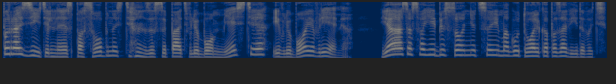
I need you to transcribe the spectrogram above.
«Поразительная способность засыпать в любом месте и в любое время. Я со своей бессонницей могу только позавидовать.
